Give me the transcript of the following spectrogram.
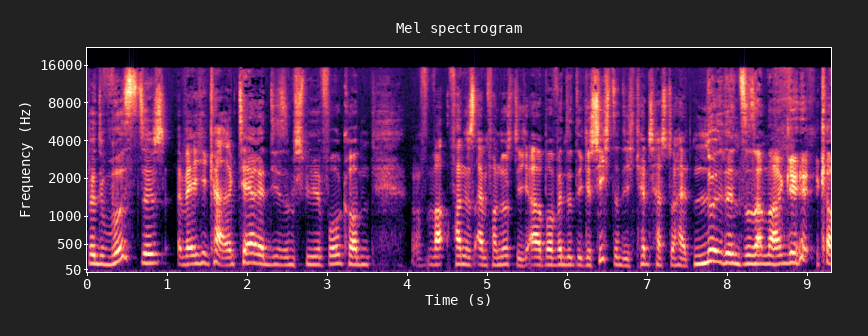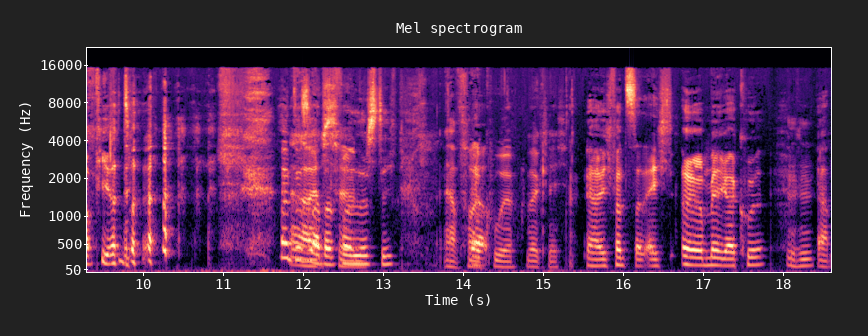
wenn du wusstest, welche Charaktere in diesem Spiel vorkommen, fand es einfach lustig. Aber wenn du die Geschichte nicht kennst, hast du halt null den Zusammenhang kapiert. Und das ja, war dann voll lustig. Ja, voll ja. cool, wirklich. Ja, ich fand's dann echt äh, mega cool. Mhm. Ja.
